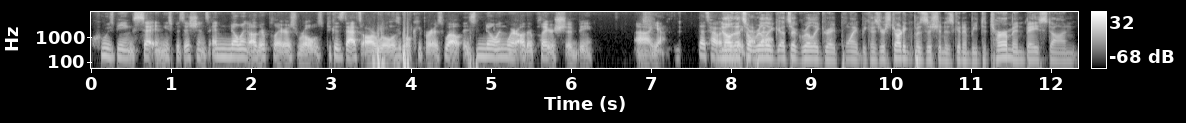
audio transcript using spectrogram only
who's being set in these positions and knowing other players roles because that's our role as a goalkeeper as well is knowing where other players should be. Uh, yeah That's how. no, that's a really back. that's a really great point because your starting position is going to be determined based on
